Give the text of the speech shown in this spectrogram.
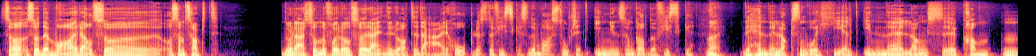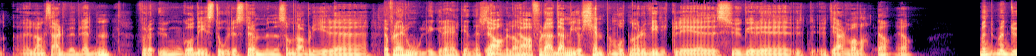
så, så det var altså Og som sagt, når det er sånne forhold, så regner du at det er håpløst å fiske, så det var stort sett ingen som gadd å fiske. Nei. Det hender laksen går helt inne langs eh, kanten, eh, langs elvebredden, for å unngå de store strømmene som da blir eh, Ja, for det er roligere helt innerst. ja, ja, for det er, det er mye å kjempe mot når det virkelig suger ut, ut i elva, da. ja, ja. Men, men du,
